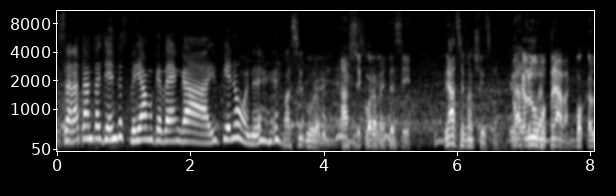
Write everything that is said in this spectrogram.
ci sarà tanta gente, speriamo che venga il pienone. Ma sicuramente. Ah, sicuramente sì. Grazie Francesca. Grazie, al lupo, brava. Bocca al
